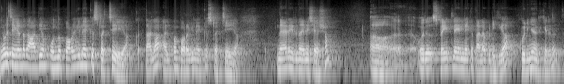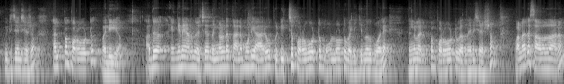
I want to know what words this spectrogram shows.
നിങ്ങൾ ചെയ്യേണ്ടത് ആദ്യം ഒന്ന് പുറകിലേക്ക് സ്ട്രെച്ച് ചെയ്യുക. തല അല്പം പുറകിലേക്ക് സ്ട്രെച്ച് ചെയ്യുക. നേരെ ഇരുന്നതിന് ശേഷം ഒരു സ്ട്രെയിറ്റ് ലൈനിലേക്ക് തല പിടിക്കുക കുനിഞ്ഞു നിൽക്കരുത് പിടിച്ചതിന് ശേഷം അല്പം പുറകോട്ട് വലിയുക. അത് എങ്ങനെയാണെന്ന് വെച്ചാൽ നിങ്ങളുടെ തലമുടി ആരോ പിടിച്ച് പുറകോട്ട് മുകളിലോട്ട് വലിക്കുന്നത് പോലെ നിങ്ങൾ അല്പം പുറകോട്ട് വന്നതിന് ശേഷം വളരെ സാവധാനം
